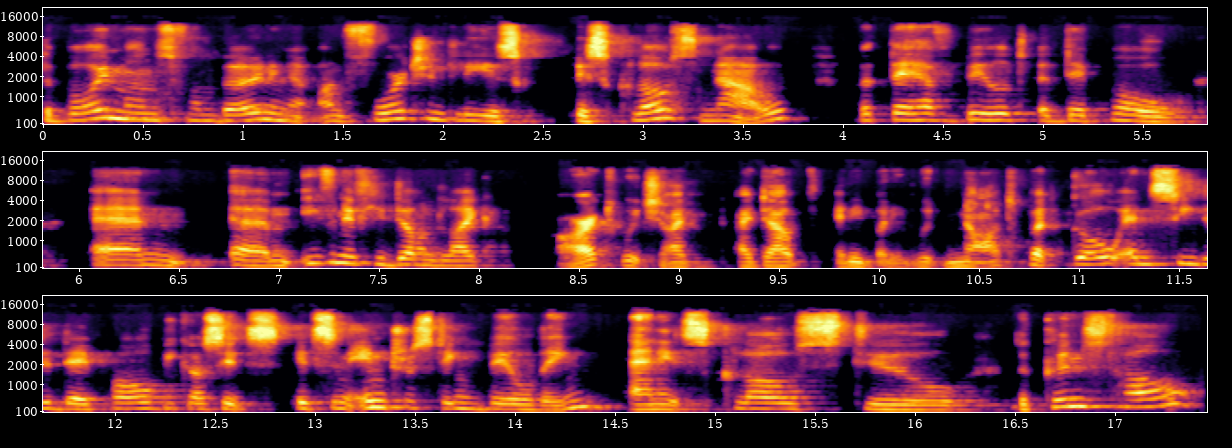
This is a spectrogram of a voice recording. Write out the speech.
The Boijmans van Beuningen, unfortunately, is is closed now, but they have built a depot. And um, even if you don't like art, which I, I doubt anybody would not, but go and see the depot because it's it's an interesting building and it's close to the Kunsthal,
